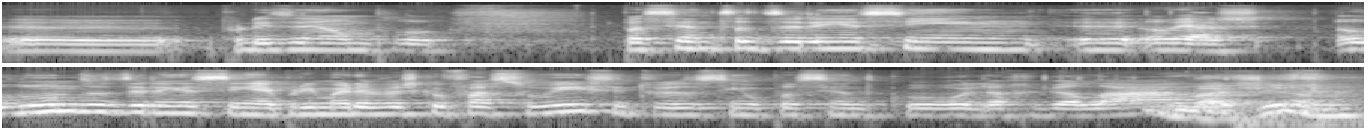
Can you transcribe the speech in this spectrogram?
eh, por exemplo, pacientes a dizerem assim, eh, aliás, alunos a dizerem assim, é a primeira vez que eu faço isto e tu vês assim o paciente com o olho arregalado. Imagina.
